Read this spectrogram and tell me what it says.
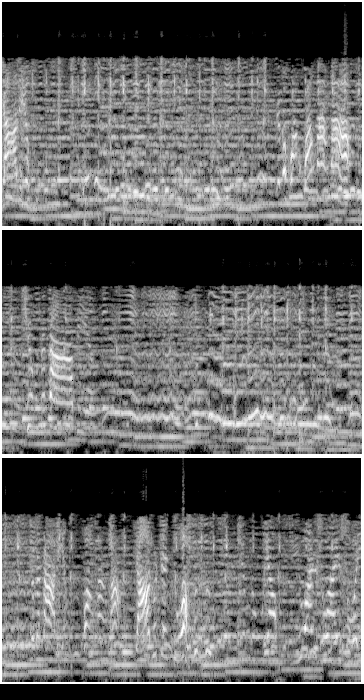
下令，这个慌慌忙忙听着大兵，这个大兵慌忙忙压住阵脚，惊动了。元帅说一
